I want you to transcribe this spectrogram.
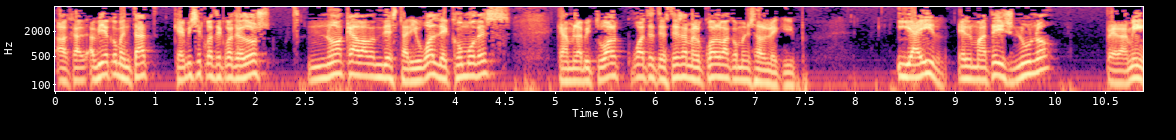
havia comentat que a mi 4-4-2 no acabàvem d'estar igual de còmodes que amb l'habitual 4-3-3 amb el qual va començar l'equip. I ahir el mateix Nuno, per a mi,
